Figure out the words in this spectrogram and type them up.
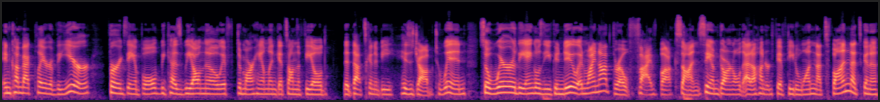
in comeback player of the year, for example, because we all know if Damar Hamlin gets on the field, that that's going to be his job to win. So where are the angles that you can do, and why not throw five bucks on Sam Darnold at 150 to one? That's fun. That's going to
